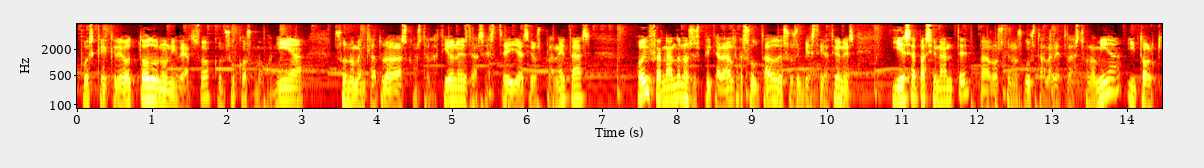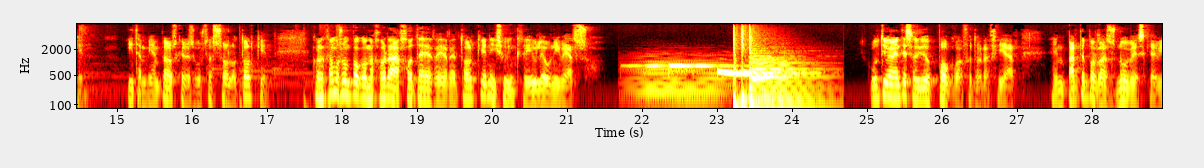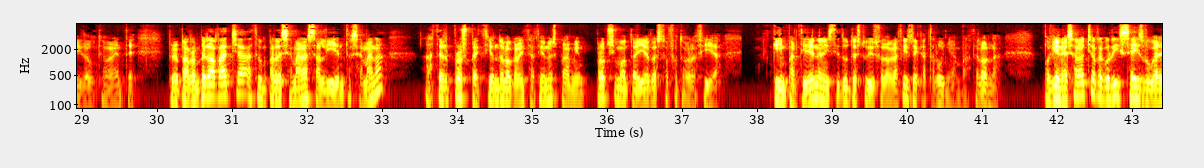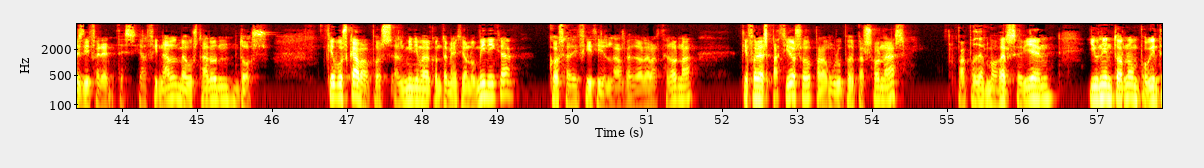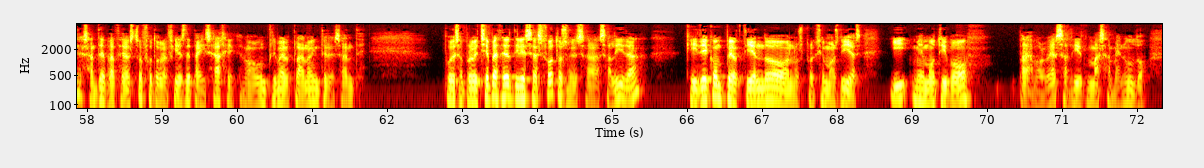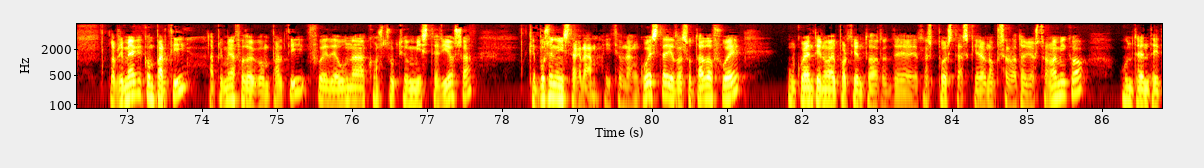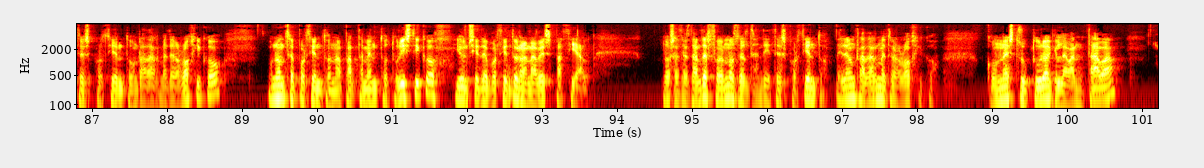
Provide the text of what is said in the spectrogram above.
Pues que creó todo un universo, con su cosmogonía, su nomenclatura de las constelaciones, de las estrellas y los planetas. Hoy Fernando nos explicará el resultado de sus investigaciones y es apasionante para los que nos gusta a la vez la astronomía y Tolkien y también para los que les gusta solo Tolkien. Conozcamos un poco mejor a J.R.R. Tolkien y su increíble universo. Últimamente he salido poco a fotografiar, en parte por las nubes que ha habido últimamente, pero para romper la racha, hace un par de semanas salí entre semana a hacer prospección de localizaciones para mi próximo taller de astrofotografía, que impartiré en el Instituto de Estudios Fotográficos de Cataluña, en Barcelona. Pues bien, esa noche recorrí seis lugares diferentes y al final me gustaron dos. ¿Qué buscaba? Pues el mínimo de contaminación lumínica, cosa difícil alrededor de Barcelona, que fuera espacioso para un grupo de personas, para poder moverse bien y un entorno un poco interesante para hacer astrofotografías de paisaje, que no un primer plano interesante. Pues aproveché para hacer diversas fotos en esa salida que iré compartiendo en los próximos días y me motivó para volver a salir más a menudo. La primera que compartí, la primera foto que compartí fue de una construcción misteriosa que puse en Instagram. Hice una encuesta y el resultado fue un 49% de respuestas que era un observatorio astronómico, un 33% un radar meteorológico, un 11% un apartamento turístico y un 7% una nave espacial. Los acertantes fueron los del 33%. Era un radar meteorológico con una estructura que levantaba,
